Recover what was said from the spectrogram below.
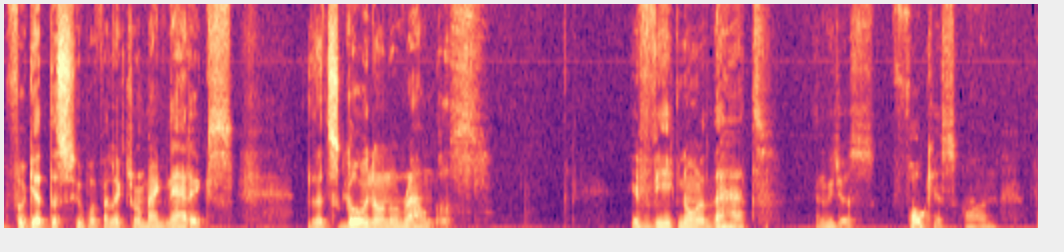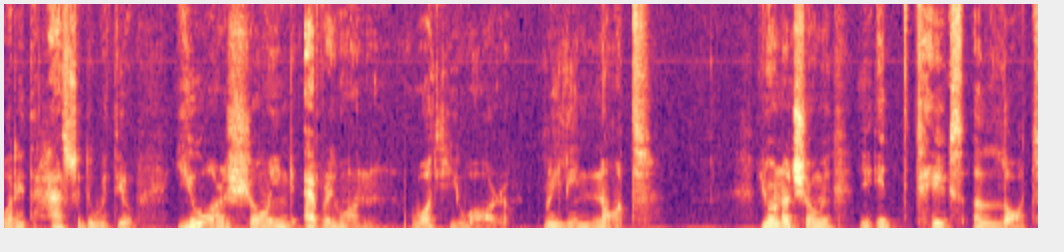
forget the soup of electromagnetics that's going on around us, if we ignore that and we just focus on what it has to do with you, you are showing everyone what you are really not. You're not showing, it takes a lot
